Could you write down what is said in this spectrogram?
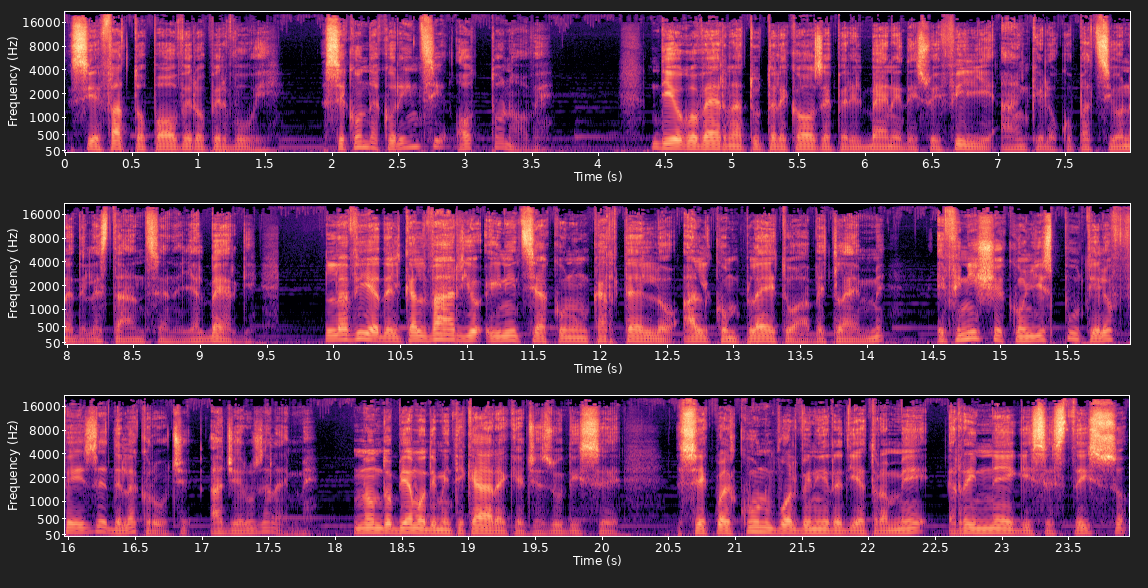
Si è fatto povero per voi. Seconda Corinzi 8:9. Dio governa tutte le cose per il bene dei suoi figli, anche l'occupazione delle stanze negli alberghi. La via del Calvario inizia con un cartello al completo a Betlemme e finisce con gli sputi e le offese della croce a Gerusalemme. Non dobbiamo dimenticare che Gesù disse Se qualcuno vuol venire dietro a me, rinneghi se stesso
